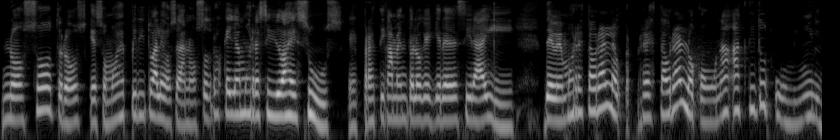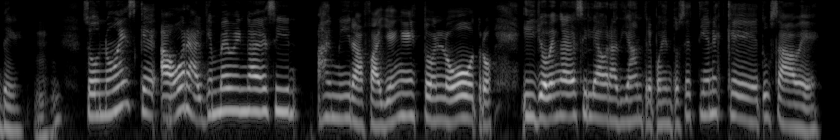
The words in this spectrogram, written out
nosotros que somos espirituales, o sea, nosotros que ya hemos recibido a Jesús, es prácticamente lo que quiere decir ahí, debemos restaurarlo, restaurarlo con una actitud humilde. So, no es que ahora alguien me venga a decir, ay, mira, fallé en esto, en lo otro, y yo venga a decirle ahora, diantre, pues entonces tienes que, tú sabes,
